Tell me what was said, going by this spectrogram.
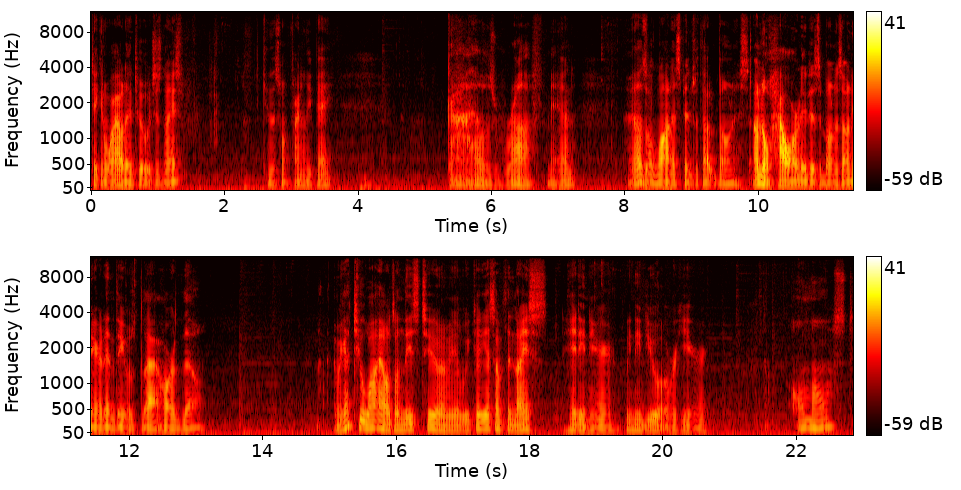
taking a while into it, which is nice. Can this one finally pay? God, that was rough, man. I mean, that was a lot of spins without a bonus. I don't know how hard it is a bonus on here. I didn't think it was that hard, though. And we got two wilds on these two. I mean, we could get something nice hitting here. We need you over here. Almost.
